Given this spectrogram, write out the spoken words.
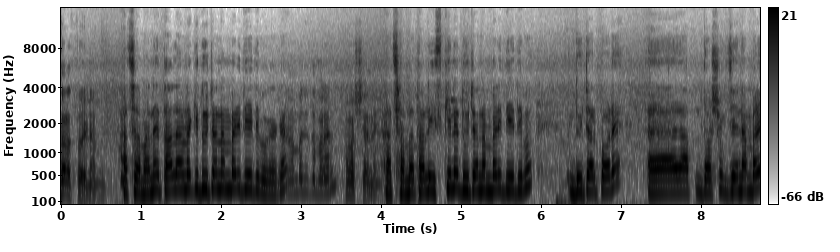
চালাতে পারি না আমি। আচ্ছা মানে তাহলে আমরা কি দুইটা নাম্বারই দিয়ে দিব কাকা? নাম্বার দিতে পারেন সমস্যা নেই। আচ্ছা আমরা তাহলে স্ক্রিনে দুইটা নাম্বারই দিয়ে দিব। দুইটার পরে দর্শক যে নাম্বারে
